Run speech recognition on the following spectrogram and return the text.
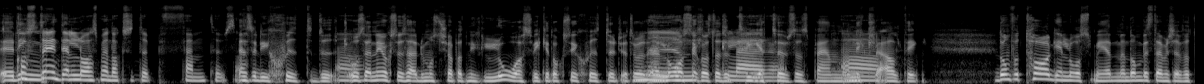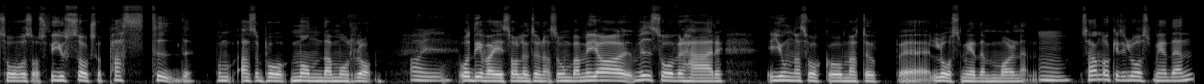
ring... Kostar inte en låsmed också typ 5000? Alltså det är skitdyrt. Ja. Och sen är det också så här, du måste köpa ett nytt lås vilket också är skitdyrt. Jag tror att det här låset kostar typ nycklar. 3000 spänn och Ja. nycklar allting. De får tag i en låsmed men de bestämmer sig för att sova hos oss för Josse har också passtid på, alltså på måndag morgon. Oj. Och det var i Sollentuna så hon bara, men jag, vi sover här, Jonas åka och möta upp eh, låsmeden på morgonen. Mm. Så han åker till låsmeden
